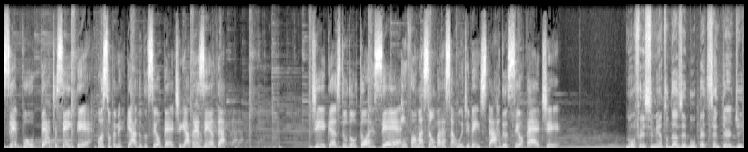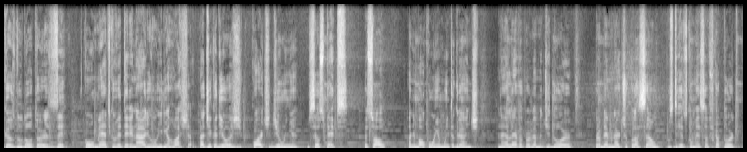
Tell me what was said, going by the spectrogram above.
Zebu Pet Center, o supermercado do seu pet, apresenta. Dicas do Doutor Z. Informação para a saúde e bem-estar do seu pet. No oferecimento da Zebu Pet Center, dicas do Doutor Z, com o médico veterinário William Rocha. A dica de hoje: corte de unha dos seus pets. Pessoal, animal com unha muito grande, né, leva problema de dor, problema na articulação, os dedos começam a ficar tortos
